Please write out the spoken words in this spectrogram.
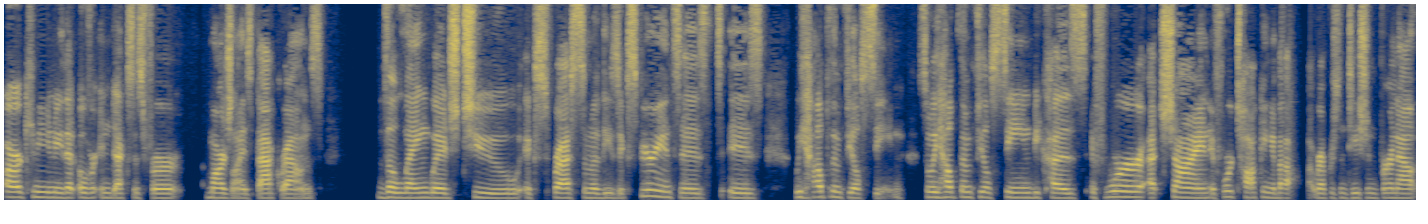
our community that over indexes for marginalized backgrounds, the language to express some of these experiences is we help them feel seen. So we help them feel seen because if we're at Shine, if we're talking about representation burnout,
